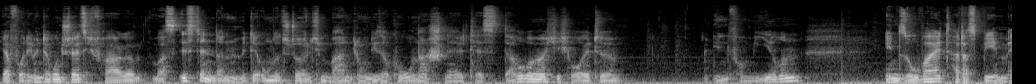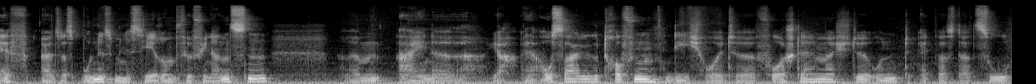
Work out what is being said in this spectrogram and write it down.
Ja, vor dem Hintergrund stellt sich die Frage, was ist denn dann mit der umsatzsteuerlichen Behandlung dieser Corona-Schnelltest? Darüber möchte ich heute informieren. Insoweit hat das BMF, also das Bundesministerium für Finanzen, ähm, eine, ja, eine Aussage getroffen, die ich heute vorstellen möchte und etwas dazu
